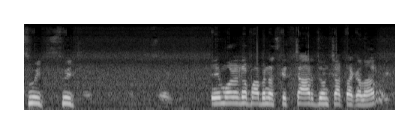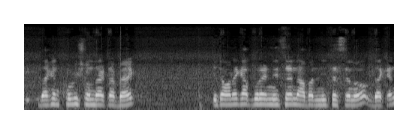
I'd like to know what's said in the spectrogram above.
সুইট সুইট এই মডেলটা পাবেন আজকে চারজন চারটা কালার দেখেন খুবই সুন্দর একটা ব্যাগ এটা অনেক আপনারা নিছেন, আবার নিতেছেনও। দেখেন,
